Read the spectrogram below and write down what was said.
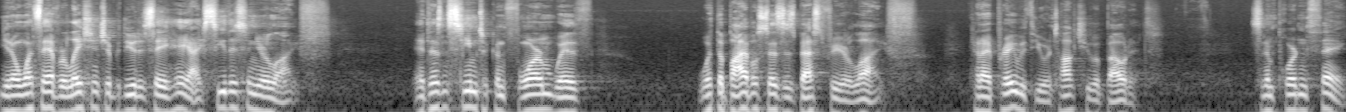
you know, once they have a relationship with you to say, hey, I see this in your life. it doesn't seem to conform with what the Bible says is best for your life. Can I pray with you or talk to you about it? It's an important thing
